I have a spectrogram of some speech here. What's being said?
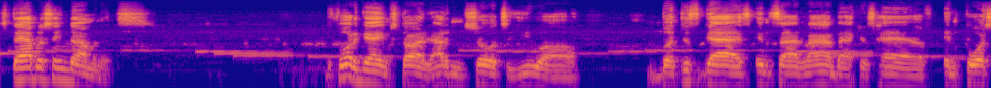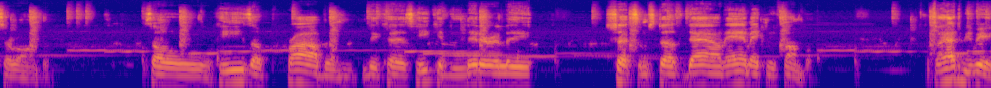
Establishing dominance. Before the game started, I didn't show it to you all, but this guy's inside linebackers have enforcer on them. So he's a problem because he could literally shut some stuff down and make me fumble. So I have to be very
